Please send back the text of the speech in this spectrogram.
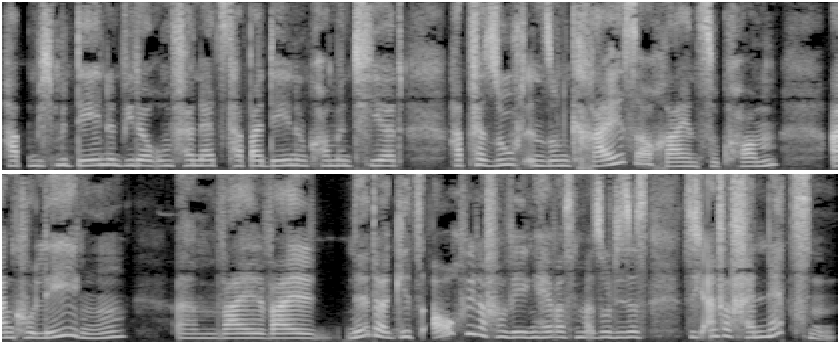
Hab mich mit denen wiederum vernetzt, hab bei denen kommentiert, hab versucht, in so einen Kreis auch reinzukommen an Kollegen, ähm, weil, weil, ne, da geht's auch wieder von wegen, hey, was so dieses, sich einfach vernetzen.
